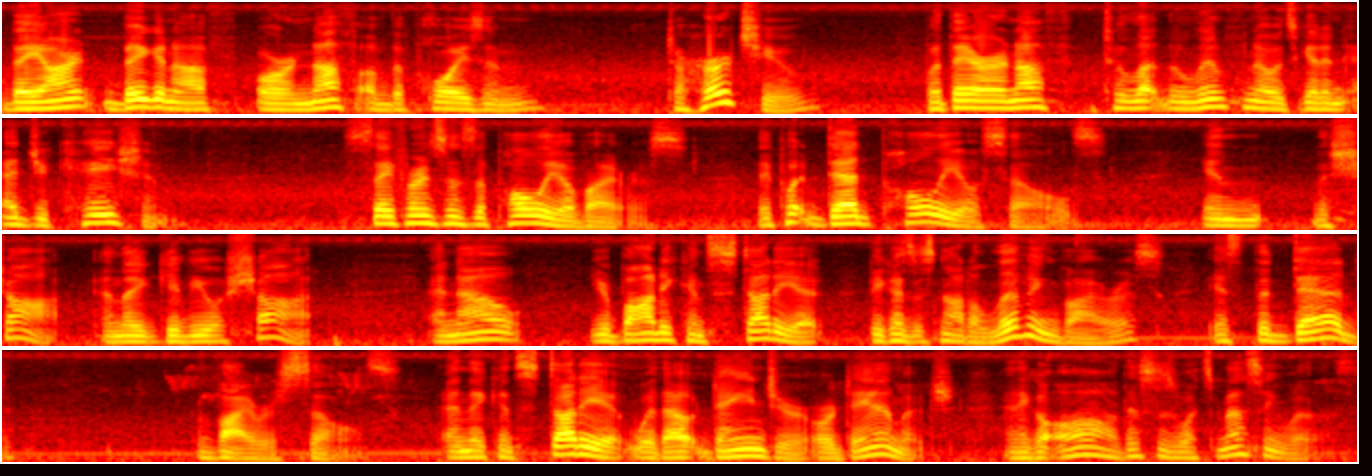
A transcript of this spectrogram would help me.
They aren't big enough or enough of the poison to hurt you, but they are enough to let the lymph nodes get an education. Say, for instance, the polio virus. They put dead polio cells in the shot and they give you a shot. And now your body can study it because it's not a living virus, it's the dead virus cells. And they can study it without danger or damage. And they go, oh, this is what's messing with us.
